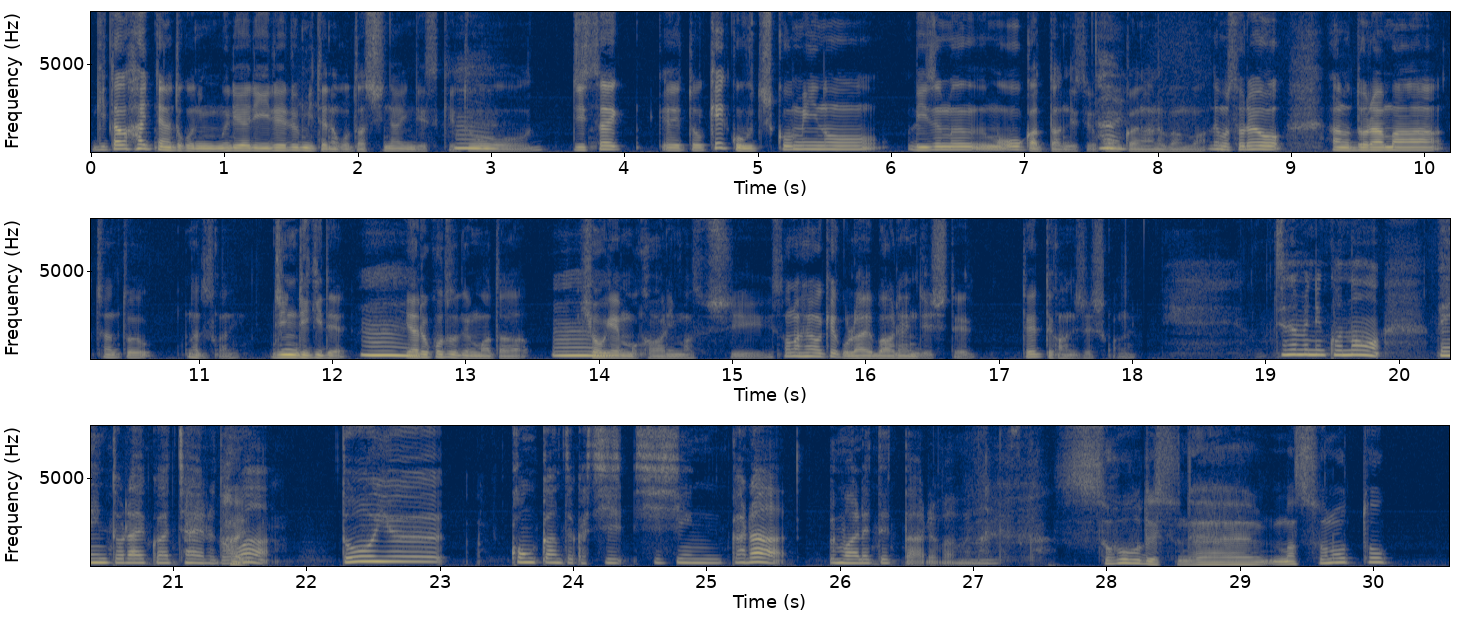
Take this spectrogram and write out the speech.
ギターが入ってないところに無理やり入れるみたいなことはしないんですけど、う実際、えー、と結構打ち込みのリズムも多かったんですよ、はい。今回のアルバムは。でもそれをあのドラマちゃんと何ですかね人力でうん。やることでまたうん。表現も変わりますし、その辺は結構ライブアレンジしてってって感じでしたかね。ちなみにこの「ペイント・ライク・ア・チャイルド」ははどういう根幹というかし指針から生まれてったアルバムなんですか？そうですね、まあ、その時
